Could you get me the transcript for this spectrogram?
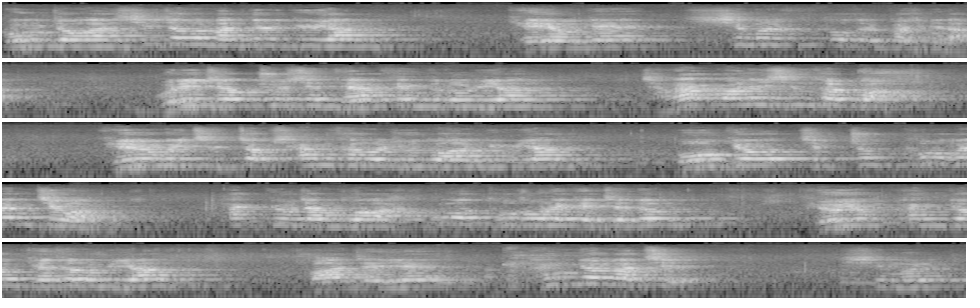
공정한 시정을 만들기 위한 개혁에 힘을 쏟을 것입니다. 우리 지역 출신 대학생들을 위한 장학관의 신설과 교육의 질적 향상을 유도하기 위한 도교 집중 프로그램 지원, 학교장과 학부모 토론회 개최 등 교육 환경 개선을 위한 과제에 한결같이 힘을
